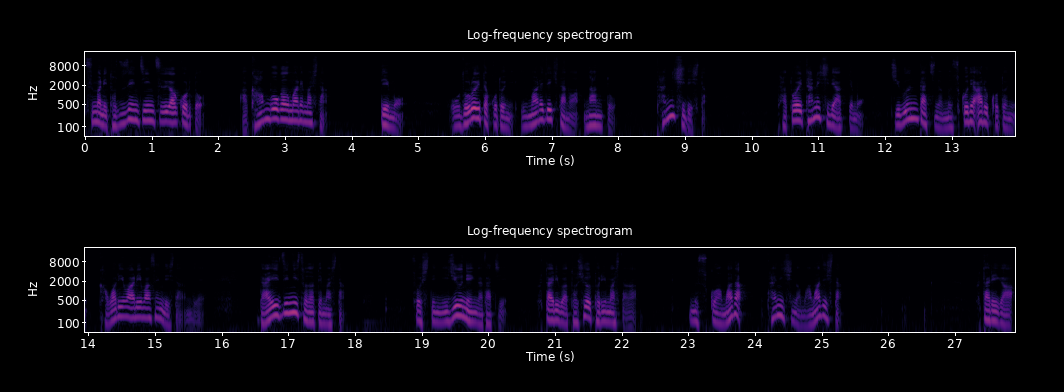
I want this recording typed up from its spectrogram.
つまり突然陣痛が起こると赤ん坊が生まれました。でも驚いたことに生まれてきたのはなんとタニシでした。たとえタニシであっても自分たちの息子であることに変わりはありませんでした。ので大事に育てました。そして20年が経ち2人は年を取りましたが息子はまだタニシのままでした。2人が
